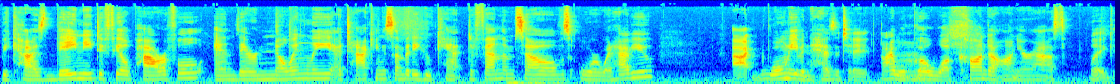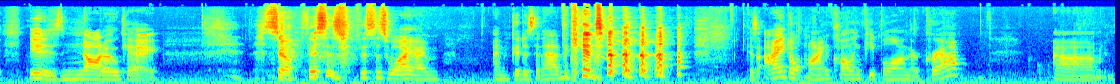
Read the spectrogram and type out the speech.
because they need to feel powerful and they're knowingly attacking somebody who can't defend themselves or what have you, I won't even hesitate. I will go Wakanda on your ass. Like it is not okay. So this is this is why I'm I'm good as an advocate because I don't mind calling people on their crap. Um,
